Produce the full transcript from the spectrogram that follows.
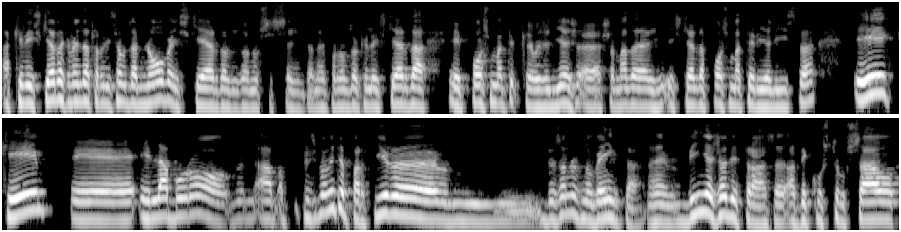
aquela esquerda que vem da tradição da nova esquerda dos anos 60, né? Portanto, aquela esquerda pós que hoje em dia é chamada esquerda pós-materialista e que eh, elaborou, a- principalmente a partir eh, dos anos 90, né? vinha já de trás a, a deconstrução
